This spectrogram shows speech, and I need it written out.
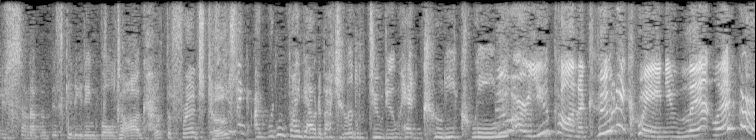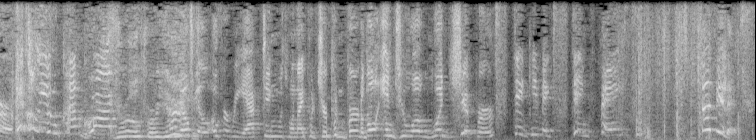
You son of a biscuit-eating bulldog. What the French, Did you think I wouldn't find out about your little doo-doo head cootie queen? Who are you calling a cootie queen, you lint licker? Pickle you, kumquat! You're overreacting. No, Bill, overreacting was when I put your convertible into a wood chipper. Stinky McStink face. Fabulous.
